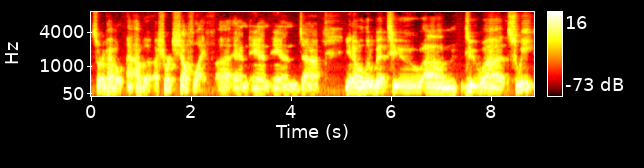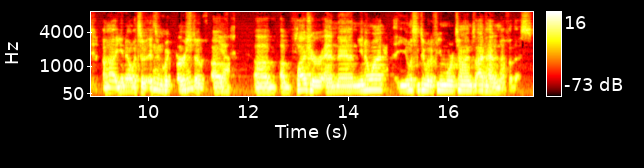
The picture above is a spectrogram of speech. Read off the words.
sort of have a have a, a short shelf life uh, and and and uh, you know a little bit too um, too uh, sweet. Uh, you know, it's a it's a mm-hmm. quick burst mm-hmm. of of, yeah. of, of pleasure, and then you know what? You listen to it a few more times. I've had enough of this.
